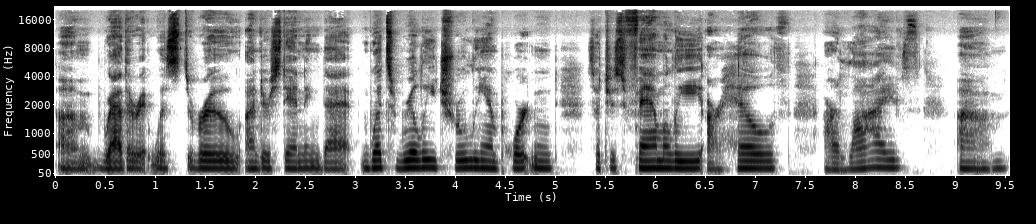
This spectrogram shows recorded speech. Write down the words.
Um, whether it was through understanding that what's really truly important, such as family, our health, our lives, um,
